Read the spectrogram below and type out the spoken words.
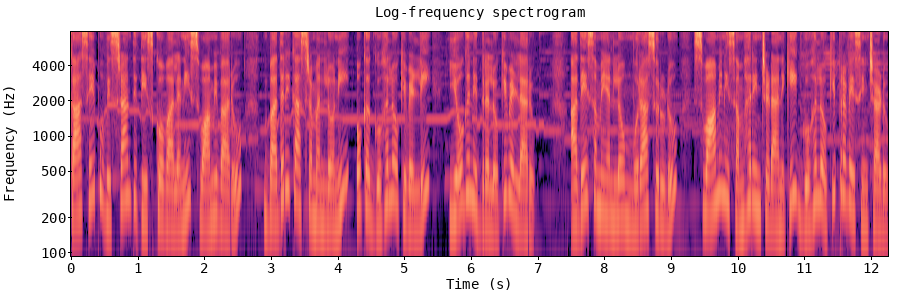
కాసేపు విశ్రాంతి తీసుకోవాలని స్వామివారు బదరికాశ్రమంలోని ఒక గుహలోకి వెళ్ళి యోగనిద్రలోకి వెళ్ళారు అదే సమయంలో మురాసురుడు స్వామిని సంహరించడానికి గుహలోకి ప్రవేశించాడు.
